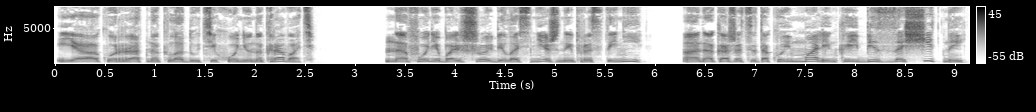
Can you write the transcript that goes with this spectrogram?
Я аккуратно кладу Тихоню на кровать. На фоне большой белоснежной простыни она кажется такой маленькой и беззащитной,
